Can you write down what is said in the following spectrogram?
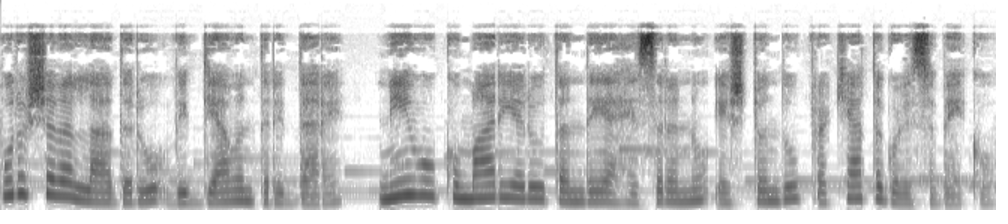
ಪುರುಷರಲ್ಲಾದರೂ ವಿದ್ಯಾವಂತರಿದ್ದಾರೆ. ನೀವು ಕುಮಾರಿಯರು ತಂದೆಯ ಹೆಸರನ್ನು ಎಷ್ಟೊಂದು ಪ್ರಖ್ಯಾತಗೊಳಿಸಬೇಕು.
